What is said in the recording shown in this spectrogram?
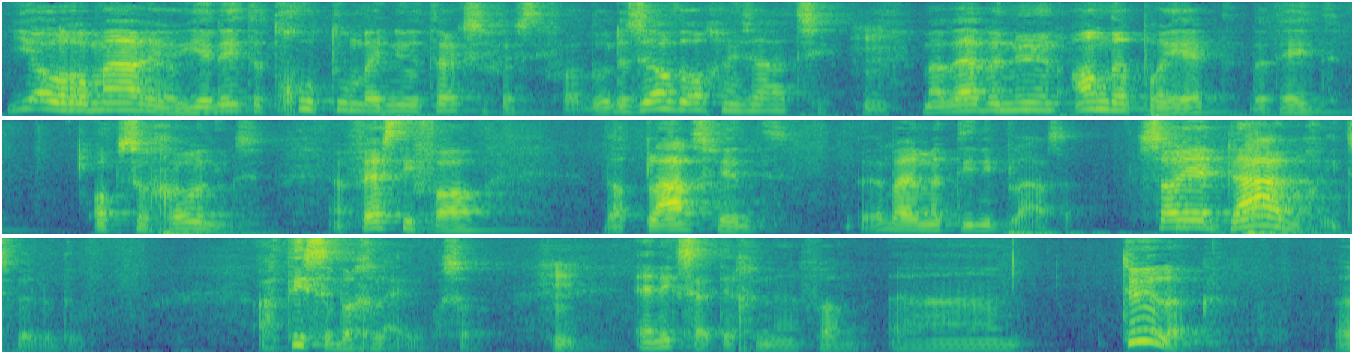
Yo Romario, je deed het goed toen bij het Nieuwe Traction Festival. Door dezelfde organisatie. Hm. Maar we hebben nu een ander project. Dat heet Op z'n Gronings. Een festival dat plaatsvindt bij Martini Plaza. Zou jij daar nog iets willen doen? Artiestenbegeleiding of zo. Hm. En ik zei tegen hem van... ehm, tuurlijk. Eh,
